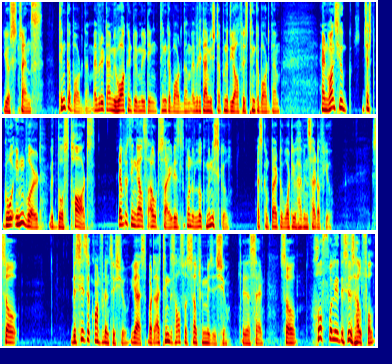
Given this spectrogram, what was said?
your strengths. Think about them. Every time you walk into a meeting, think about them. Every time you step into the office, think about them. And once you just go inward with those thoughts, everything else outside is going to look minuscule as compared to what you have inside of you. So, this is a confidence issue, yes, but I think this is also a self image issue, as I said. So, hopefully, this is helpful.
